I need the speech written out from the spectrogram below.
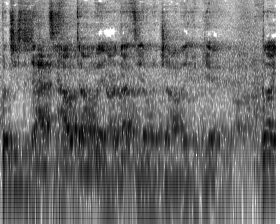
but just that's how dumb they are. That's the only job they could get. Like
